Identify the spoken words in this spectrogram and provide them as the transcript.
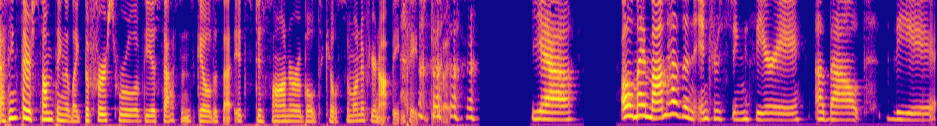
I think there's something that like the first rule of the Assassin's Guild is that it's dishonorable to kill someone if you're not being paid to do it. yeah. Oh, my mom has an interesting theory about the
